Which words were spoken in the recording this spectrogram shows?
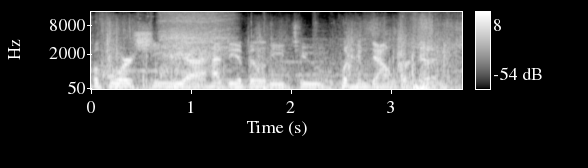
before she uh, had the ability to put him down for good.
